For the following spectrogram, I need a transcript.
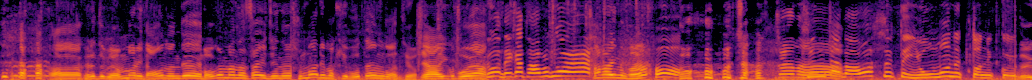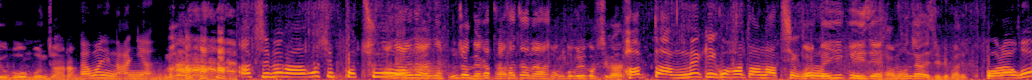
아 그래도 몇 마리 나오는데 먹을 만한 사이즈는 두 마리밖에 못 되는 것 같아요. 야 이거 뭐야? 그거 내가 잡은 거야. 살아있는 거야? 어. 너무 작잖아. 진짜 나왔을 때 요만했다니까. 너 이거 뭐 뭔지 알아? 야만인 아니야. 아 집에 가고 싶어 추워. 아니야 아니야 아니야. 운전 내가 다 하잖아. 왕복 7시간. 밥도 안 먹이고 하잖아 지금. 밥 먹일게 이제 가면 혼자 가지 리바리 뭐라고?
